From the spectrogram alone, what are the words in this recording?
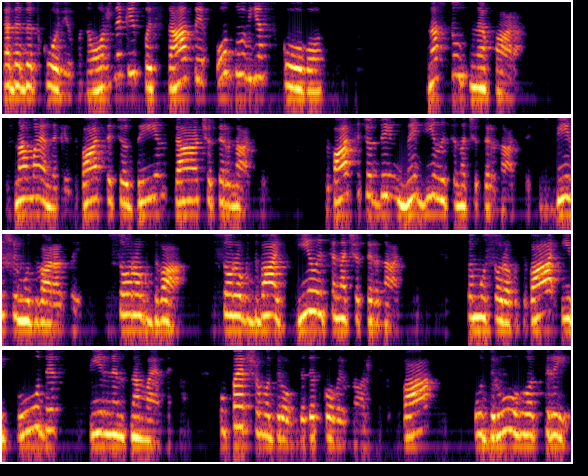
та додаткові множники писати обов'язково. Наступна пара. Знаменники 21 та 14. 21 не ділиться на 14. Збільшуємо два рази. 42. 42 ділиться на 14. Тому 42 і буде спільним знаменником. У першого дроб додатковий множник 2, у другого 3.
